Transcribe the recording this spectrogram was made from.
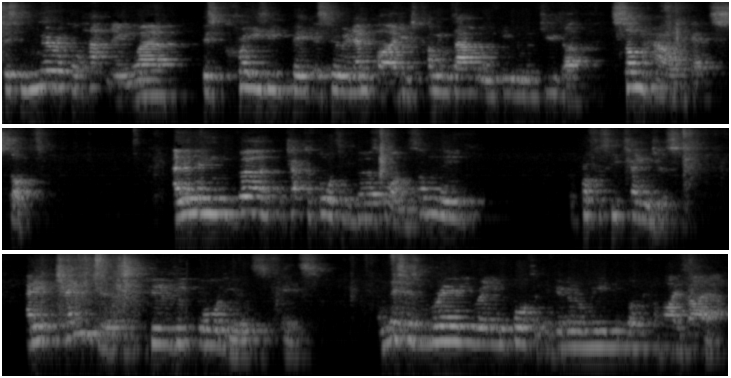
this miracle happening where this crazy big Assyrian empire who's coming down on the kingdom of Judah somehow gets stopped. And then in verse, chapter 40, verse 1, suddenly the prophecy changes. And it changes who the audience is. And this is really, really important if you're going to read the book of Isaiah.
